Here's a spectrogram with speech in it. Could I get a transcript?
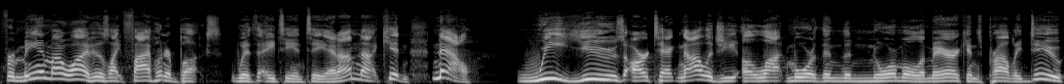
for me and my wife, it was like 500 bucks with AT&T, and I'm not kidding. Now, we use our technology a lot more than the normal Americans probably do.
